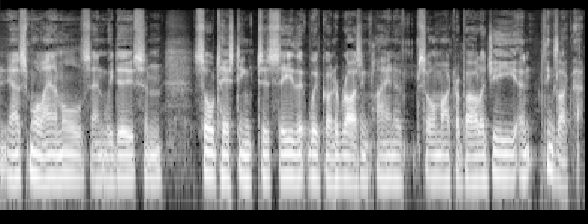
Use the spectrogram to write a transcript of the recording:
you know small animals, and we do some soil testing to see that we've got a rising plane of soil microbiology and things like that.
